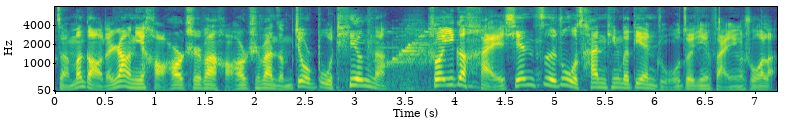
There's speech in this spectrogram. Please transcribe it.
怎么搞的？让你好好吃饭，好好吃饭，怎么就是不听呢？说一个海鲜自助餐厅的店主最近反映说了，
